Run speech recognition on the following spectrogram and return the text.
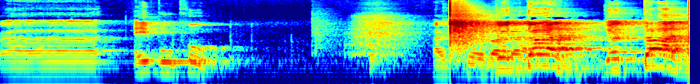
Uh, eight ball pool. How'd you feel about You're that? done. You're done.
